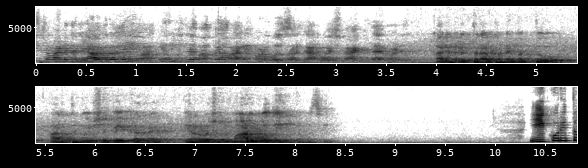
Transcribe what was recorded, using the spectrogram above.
ಪಿಎಚ್ಡಿ ಮಾಡಿದ್ದಾನೆ. ಯಾವುದರಲ್ಲಿ? ಕಾರ್ಯಕರ್ತರ ಪಡೆ ಮತ್ತು ಆರ್ಥಿಕ ವಿಷಯ ಬೇಕಾದ್ರೆ ಎರಡು ವರ್ಷ ಮಾಡಬಹುದು ಏನು ಸಮಸ್ಯೆ. ಈ ಕುರಿತು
